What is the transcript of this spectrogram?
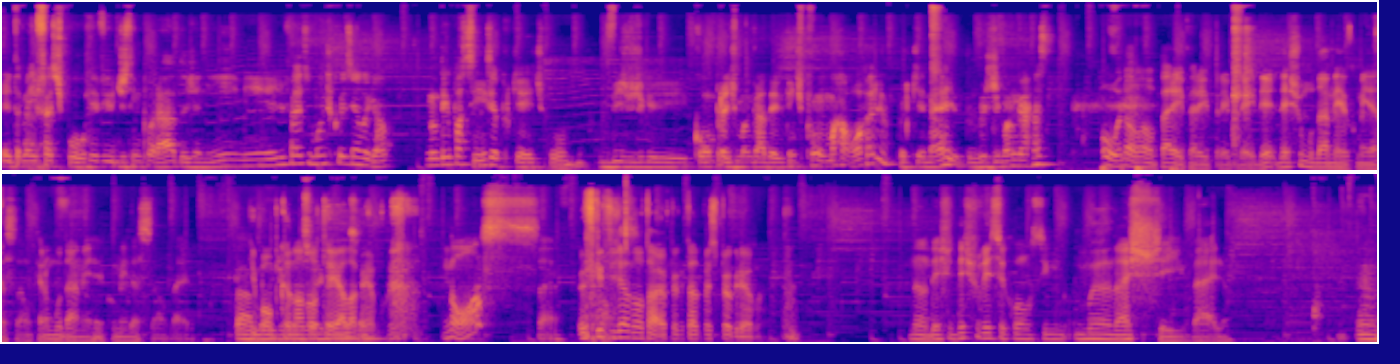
Ele também faz, tipo, review de temporada de anime. Ele faz um monte de coisinha legal. Não tenho paciência, porque, tipo, vídeo de compra de mangá dele tem, tipo, uma hora. Porque, né, youtuber de mangás. Oh, não, não, peraí, peraí, peraí, peraí. De- deixa eu mudar minha recomendação. Quero mudar minha recomendação, velho. Tá, Que bom, porque eu não anotei ela mesmo. Nossa! Eu esqueci de anotar, eu ia perguntar depois do programa. Não, deixa, deixa eu ver se eu consigo. Mano, achei, velho. Ah,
